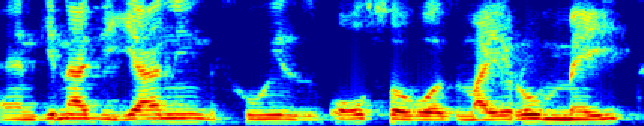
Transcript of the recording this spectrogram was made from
and gennady yanin who is also was my roommate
